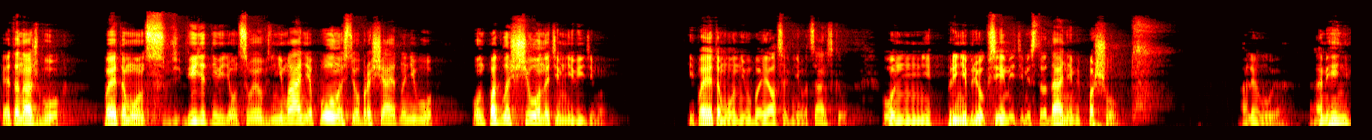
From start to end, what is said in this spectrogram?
Это наш Бог. Поэтому Он видит невидимое, Он свое внимание полностью обращает на Него. Он поглощен этим невидимым. И поэтому Он не убоялся гнева царского – он не пренебрег всеми этими страданиями, пошел. Аллилуйя. Аминь.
